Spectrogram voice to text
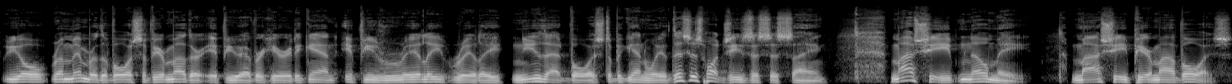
You'll remember the voice of your mother if you ever hear it again. If you really, really knew that voice to begin with, this is what Jesus is saying. My sheep know me my sheep hear my voice.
